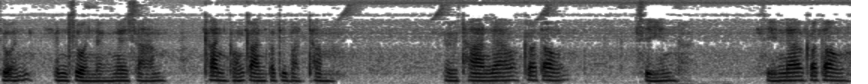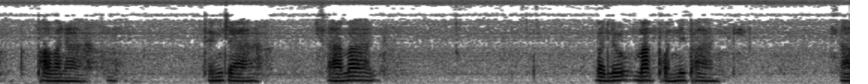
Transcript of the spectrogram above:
ส่วนเป็นส่วนหนึ่งในสามขั้นของการปฏิบัติธรรม คือทานแล้วก็ต้องศีล ศีลแล้วก็ต้องภาวนา ถึงจะสามารถ บรรลุมรรคผลนิพพาน สา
